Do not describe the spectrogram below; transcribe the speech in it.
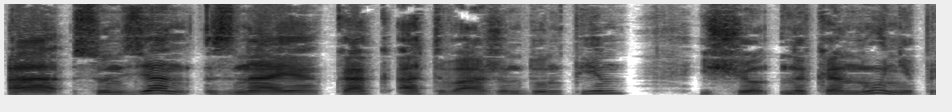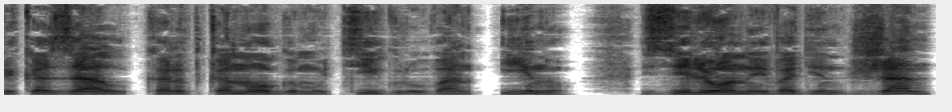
А Сунцзян, зная, как отважен Дунпин, еще накануне приказал коротконогому тигру Ван Ину, зеленый в один Джан,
